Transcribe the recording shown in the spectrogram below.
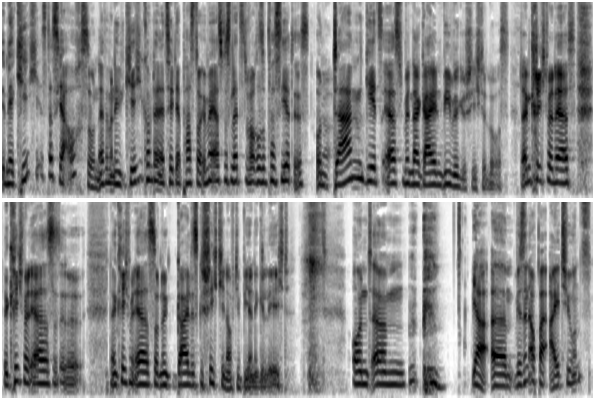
in der Kirche ist das ja auch so, ne? Wenn man in die Kirche kommt, dann erzählt der Pastor immer erst, was letzte Woche so passiert ist. Und dann geht's erst mit einer geilen Bibelgeschichte los. Dann kriegt man erst, dann kriegt man erst, äh, dann kriegt man erst so ein geiles Geschichtchen auf die Birne gelegt. Und ähm, ja, ähm, wir sind auch bei iTunes.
